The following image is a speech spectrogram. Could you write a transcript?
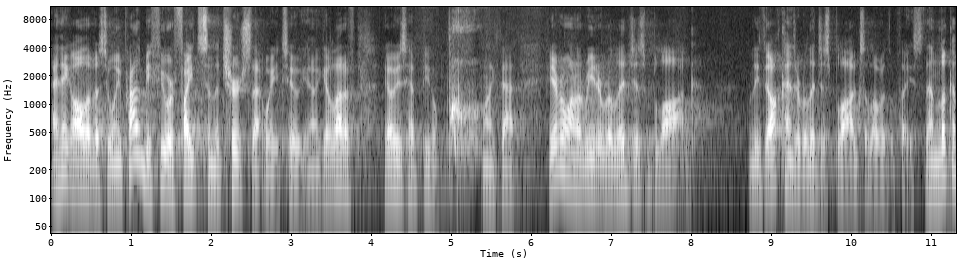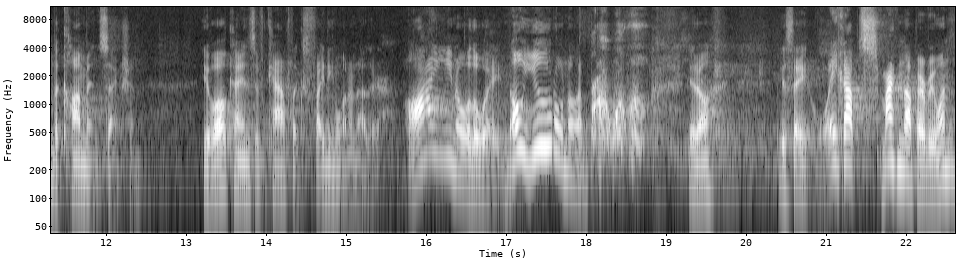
I think all of us do. And we probably be fewer fights in the church that way too. You know, you get a lot of. You always have people like that. If you ever want to read a religious blog, there's all kinds of religious blogs all over the place. Then look in the comment section. You have all kinds of Catholics fighting one another. I know the way. No, you don't know that. You know, you say, wake up, smarten up, everyone.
